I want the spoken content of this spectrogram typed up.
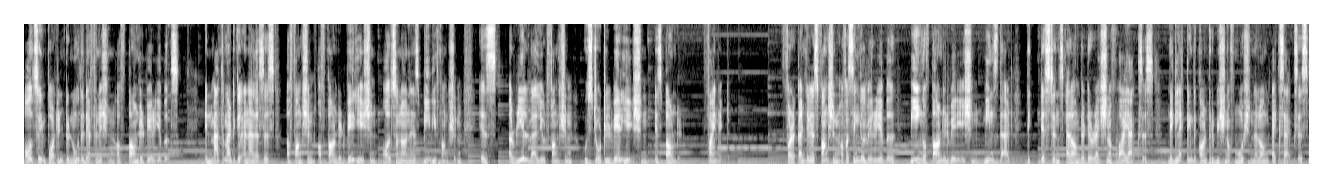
also important to know the definition of bounded variables. In mathematical analysis, a function of bounded variation, also known as BV function, is a real valued function whose total variation is bounded, finite. For a continuous function of a single variable, being of bounded variation means that the distance along the direction of y-axis, neglecting the contribution of motion along x-axis,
